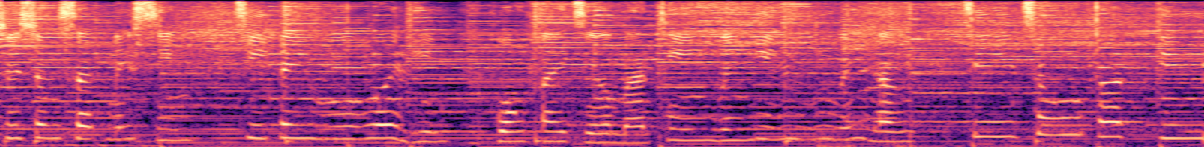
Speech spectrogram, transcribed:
最信实美善，自悲护爱怜，光辉照满天，永远永能，始终不变。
